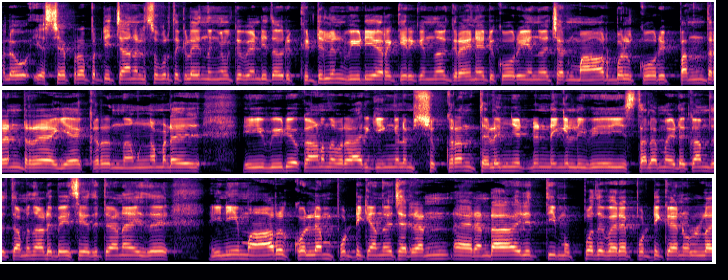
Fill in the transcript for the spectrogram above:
Hello S A property channel സുഹൃത്തുക്കളെ നിങ്ങൾക്ക് വേണ്ടി ഇത് ഒരു കിഡിലൻ വീഡിയോ ഇറക്കിയിരിക്കുന്നത് ഗ്രാനൈറ്റ് കോറി എന്ന് വെച്ചാൽ മാർബിൾ കോറി പന്ത്രണ്ടര ഏക്കർ. നമ്മുടെ ഈ വീഡിയോ കാണുന്നവരായിരിക്കെങ്കിലും ശുക്രൻ തെളിഞ്ഞിട്ടുണ്ടെങ്കിൽ ഇവ ഈ സ്ഥലം എടുക്കാം. ഇത് തമിഴ്നാട് ബേസ് ചെയ്തിട്ടാണ്. ഇത് ഇനിയും ആറ് കൊല്ലം പൊട്ടിക്കാന്ന് വെച്ചാൽ രണ്ട് രണ്ടായിരത്തി മുപ്പത് വരെ പൊട്ടിക്കാനുള്ള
